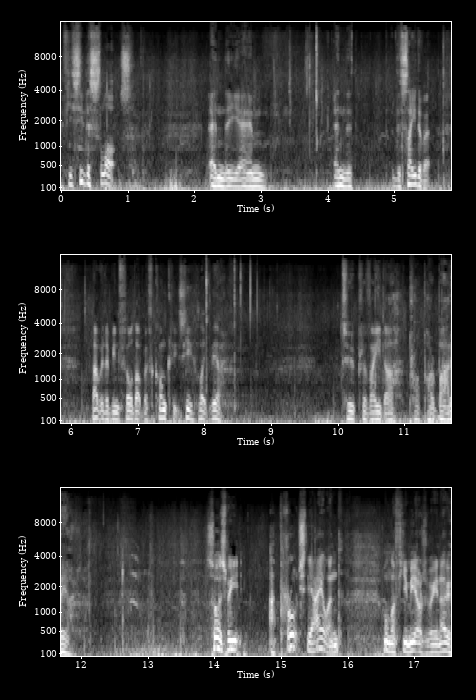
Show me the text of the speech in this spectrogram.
if you see the slots in the um, in the the side of it that would have been filled up with concrete see like there to provide a proper barrier. So as we approach the island only a few metres away now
